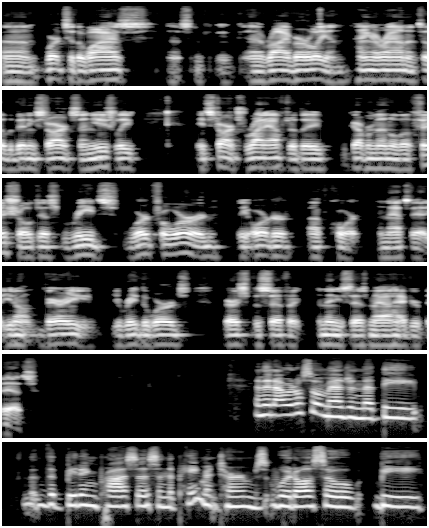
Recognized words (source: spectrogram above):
Um, word to the wise: uh, arrive early and hang around until the bidding starts. And usually, it starts right after the governmental official just reads word for word the order of court, and that's it. You don't very you read the words very specific, and then he says, "May I have your bids?" And then I would also imagine that the the bidding process and the payment terms would also be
